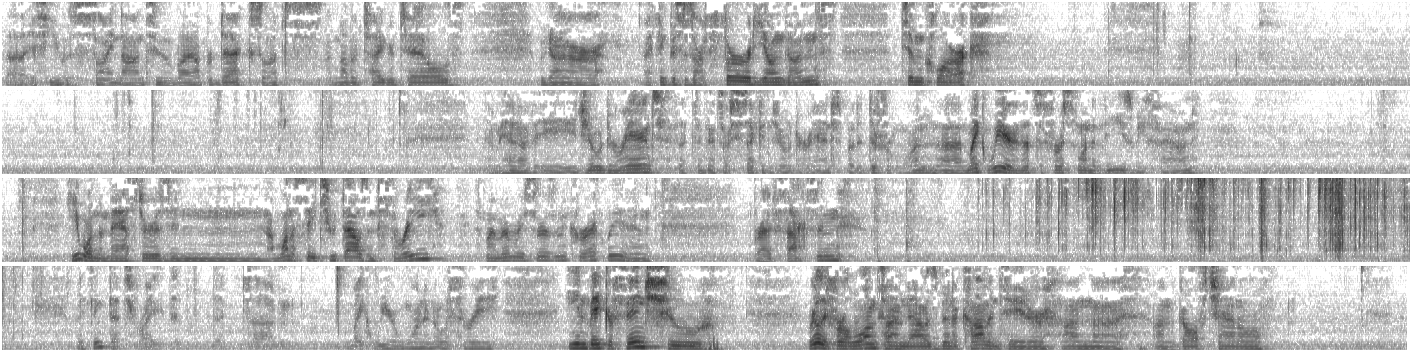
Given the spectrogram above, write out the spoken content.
uh, if he was signed on to by Upper Deck. So that's another Tiger Tails. We got our, I think this is our third Young Guns. Tim Clark. And we have a Joe Durant. I think that's our second Joe Durant, but a different one. Uh, Mike Weir, that's the first one of these we found. He won the Masters in, I want to say 2003, if my memory serves me correctly. And Brad Faxon. Think that's right, that, that um, Mike Weir won in 03. Ian Baker Finch, who really for a long time now has been a commentator on, uh, on Golf Channel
